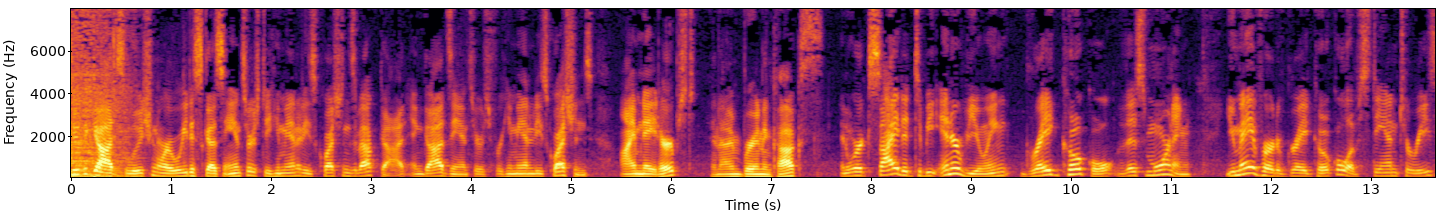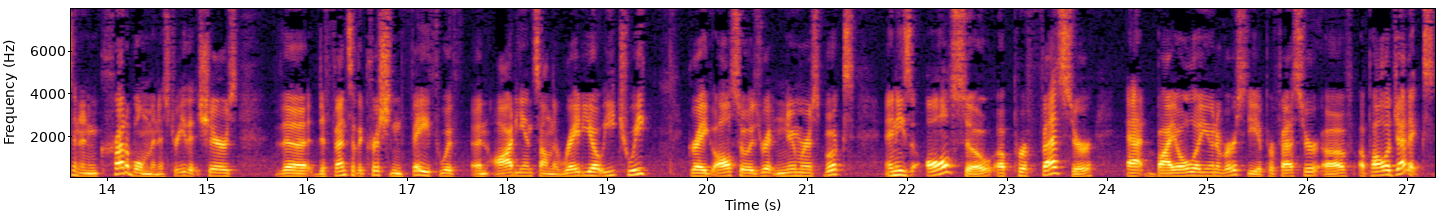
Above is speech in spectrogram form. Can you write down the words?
To the God Solution, where we discuss answers to humanity's questions about God and God's answers for humanity's questions. I'm Nate Herbst. And I'm Brandon Cox. And we're excited to be interviewing Greg Koukl this morning. You may have heard of Greg Koukl of Stand to Reason, an incredible ministry that shares the defense of the Christian faith with an audience on the radio each week. Greg also has written numerous books, and he's also a professor at Biola University, a professor of apologetics.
